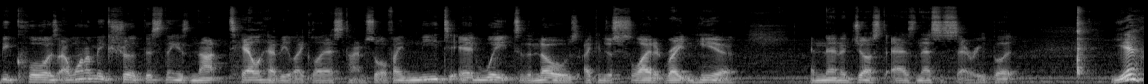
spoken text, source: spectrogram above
because I want to make sure that this thing is not tail heavy like last time. So if I need to add weight to the nose, I can just slide it right in here and then adjust as necessary. But yeah,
